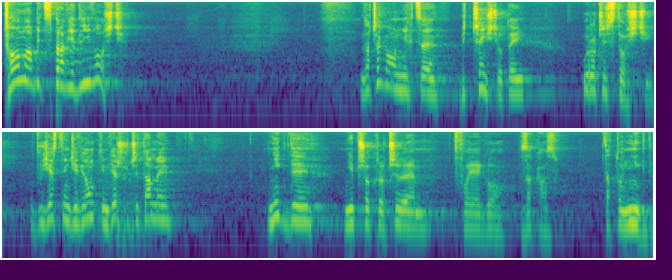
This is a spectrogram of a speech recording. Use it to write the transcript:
To ma być sprawiedliwość. Dlaczego on nie chce być częścią tej uroczystości? W 29 wierszu czytamy: Nigdy nie przekroczyłem Twojego zakazu. Tato nigdy.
